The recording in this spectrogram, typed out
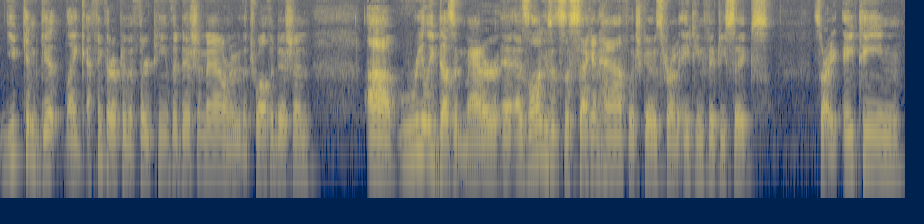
You can get, like, I think they're up to the 13th edition now, or maybe the 12th edition. Uh, really doesn't matter. As long as it's the second half, which goes from 1856, sorry, 18,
